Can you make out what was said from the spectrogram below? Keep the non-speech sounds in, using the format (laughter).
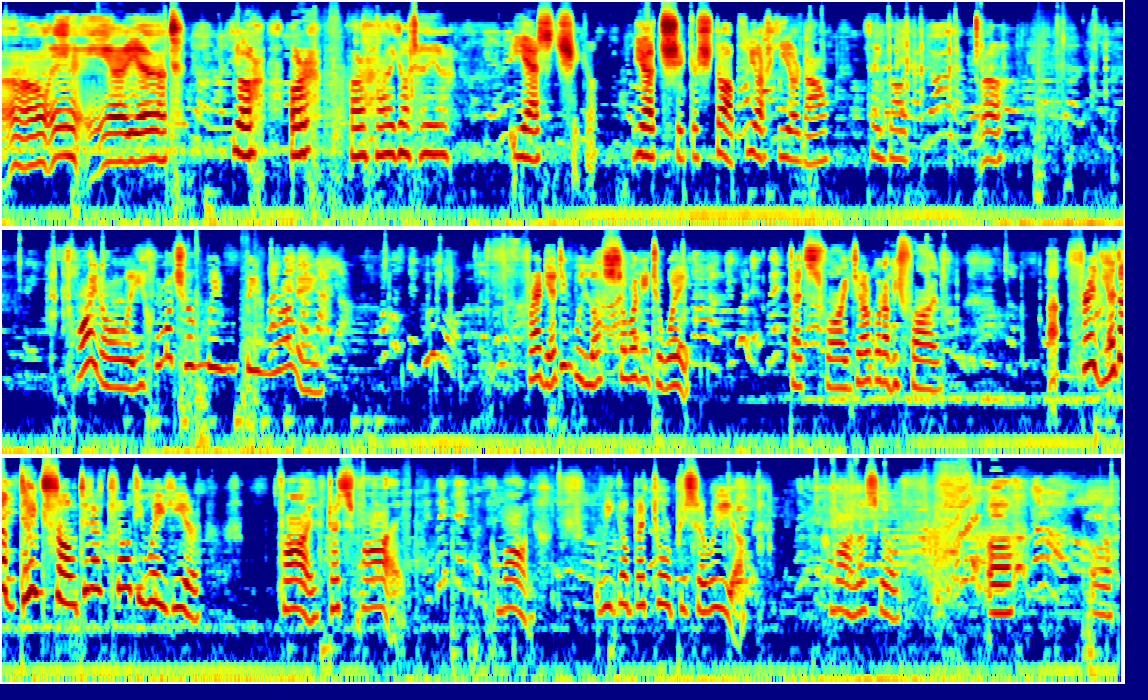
Oh, here yet. You're, or, or, I got here. Yes, Chica. Yeah, Chica, stop. We are here now. Thank God. Uh, finally, how much have we been running? Freddy, I think we lost someone in the way. That's fine. They're gonna be fine. Uh, Freddy, I don't think so. Don't know the way here. Fine. That's fine. Come on. We go back to our pizzeria. Come on, let's go. Uh. Uh.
